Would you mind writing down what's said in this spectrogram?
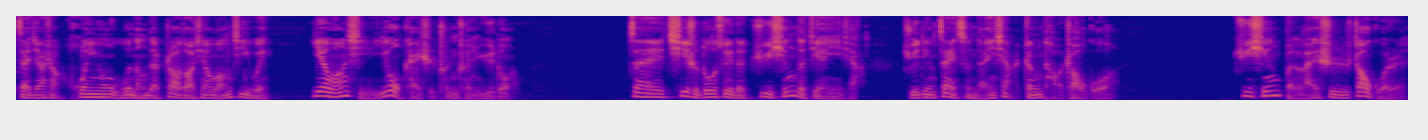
再加上昏庸无能的赵悼襄王继位，燕王喜又开始蠢蠢欲动。在七十多岁的巨星的建议下，决定再次南下征讨赵国。巨星本来是赵国人，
